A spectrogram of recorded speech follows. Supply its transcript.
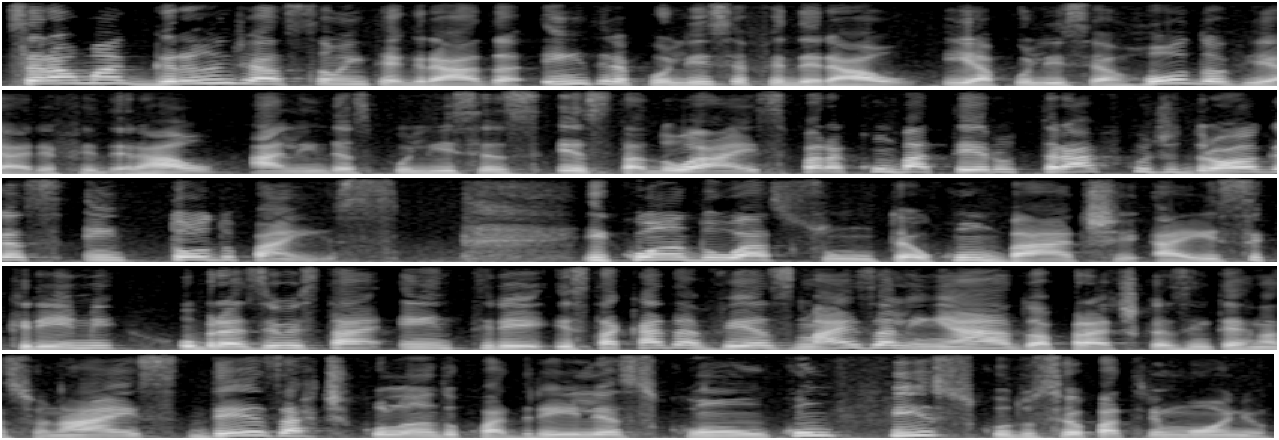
Será uma grande ação integrada entre a Polícia Federal e a Polícia Rodoviária Federal, além das polícias estaduais, para combater o tráfico de drogas em todo o país. E quando o assunto é o combate a esse crime, o Brasil está, entre, está cada vez mais alinhado a práticas internacionais, desarticulando quadrilhas com o confisco do seu patrimônio.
